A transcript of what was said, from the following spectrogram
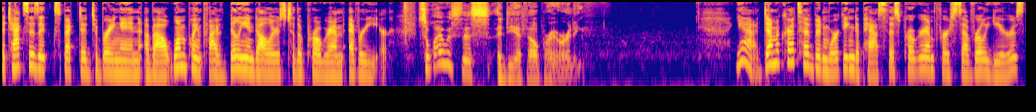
The tax is expected to bring in about $1.5 billion to the program every year. So, why was this a DFL priority? Yeah, Democrats have been working to pass this program for several years.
